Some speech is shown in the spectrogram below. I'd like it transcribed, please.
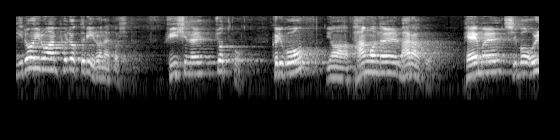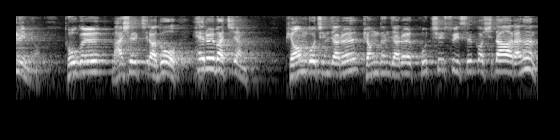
이러이러한 표적들이 일어날 것이다. 귀신을 쫓고 그리고 방언을 말하고 뱀을 집어 올리며 독을 마실지라도 해를 받지 않고 병 고친 자를 병든 자를 고칠 수 있을 것이다라는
